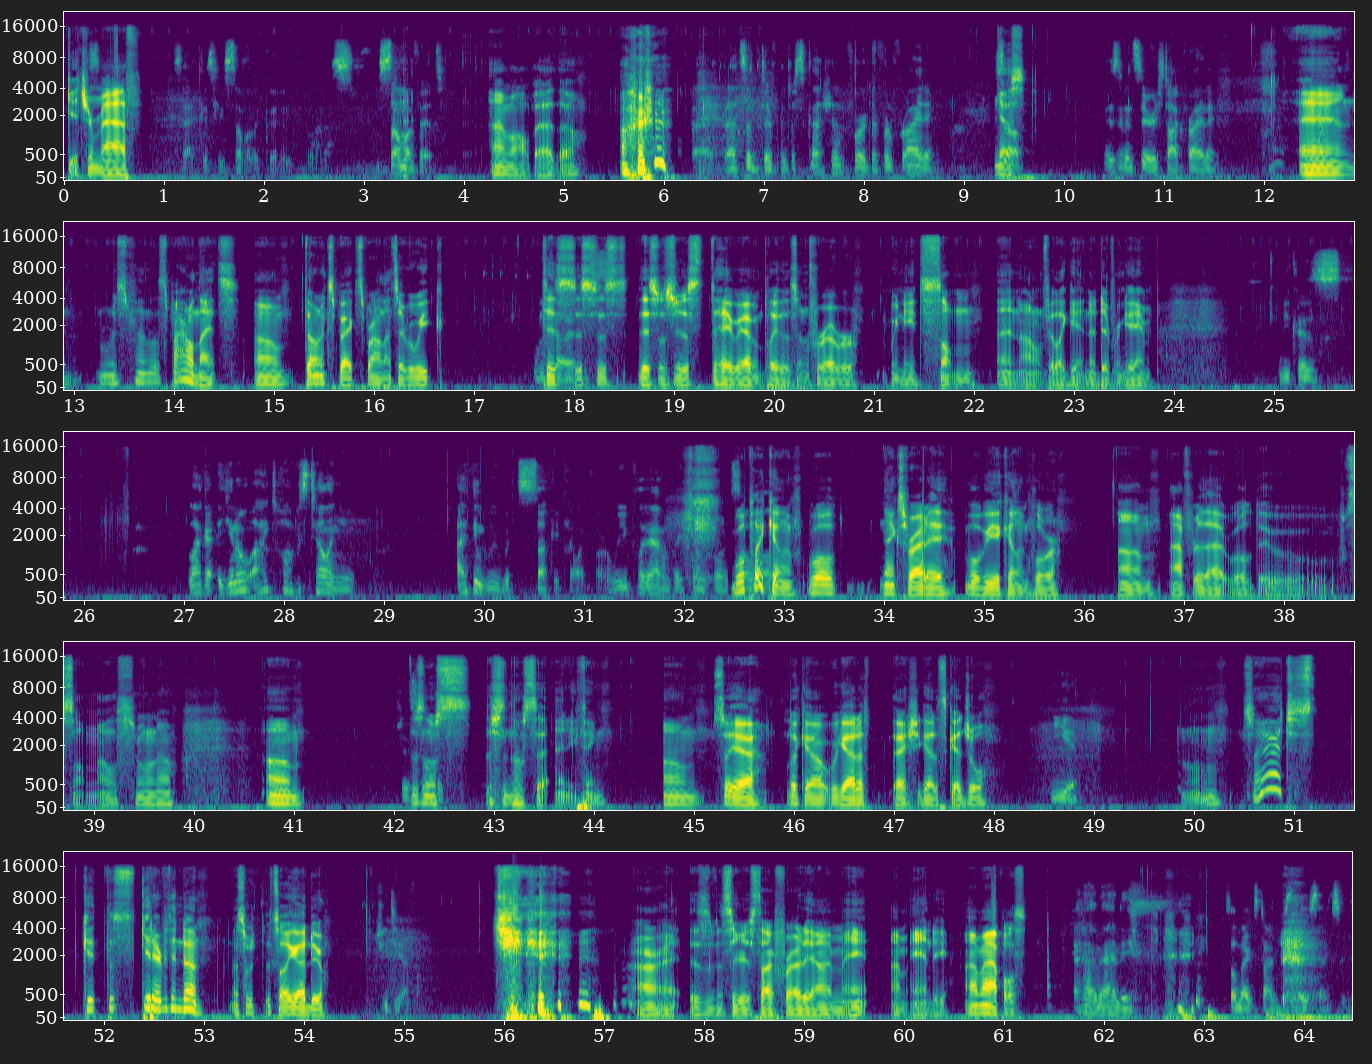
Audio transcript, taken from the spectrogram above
get your math. Is that because he's some of the good influence? Some of it. I'm all bad though. But that's a different discussion for a different Friday. yes, So, this has been Serious Talk Friday. and we're playing little Spiral Knights. Um, don't expect Spiral Knights every week. This this is this was just hey we haven't played this in forever. We need something, and I don't feel like getting a different game. because like I, you know I, t- I was telling you I think we would suck at killing floor. We play haven't played killing floor. in We'll so play long. Killing. Well, next Friday we'll be a Killing Floor. Um, after that we'll do something else. I don't know. Um, there's no there's no set anything. Um, so yeah, look out. We got a actually got a schedule. yeah. Um, so yeah, just get this, get everything done. That's what. That's all you gotta do. GTF. all right, this has been Serious Talk Friday. I'm An- I'm Andy. I'm Apples. And I'm Andy. Till next time, stay sexy.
